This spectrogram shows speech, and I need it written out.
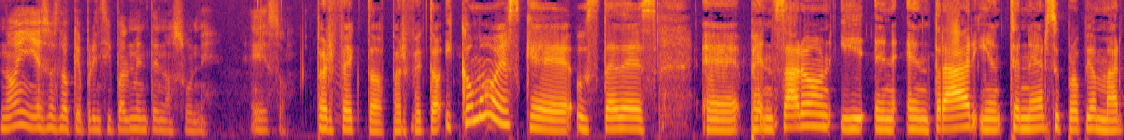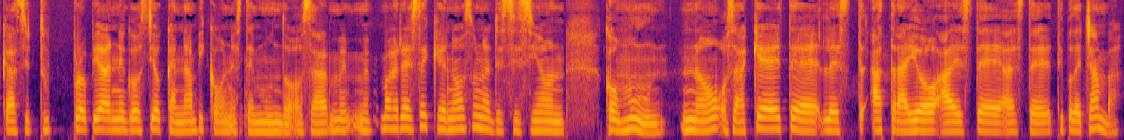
¿no? Y eso es lo que principalmente nos une, eso. Perfecto, perfecto. ¿Y cómo es que ustedes eh, pensaron y en entrar y en tener su propia marca, su tu propio negocio canábico en este mundo? O sea, me, me parece que no es una decisión común, ¿no? O sea, ¿qué te les atrayó a este, a este tipo de chamba?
